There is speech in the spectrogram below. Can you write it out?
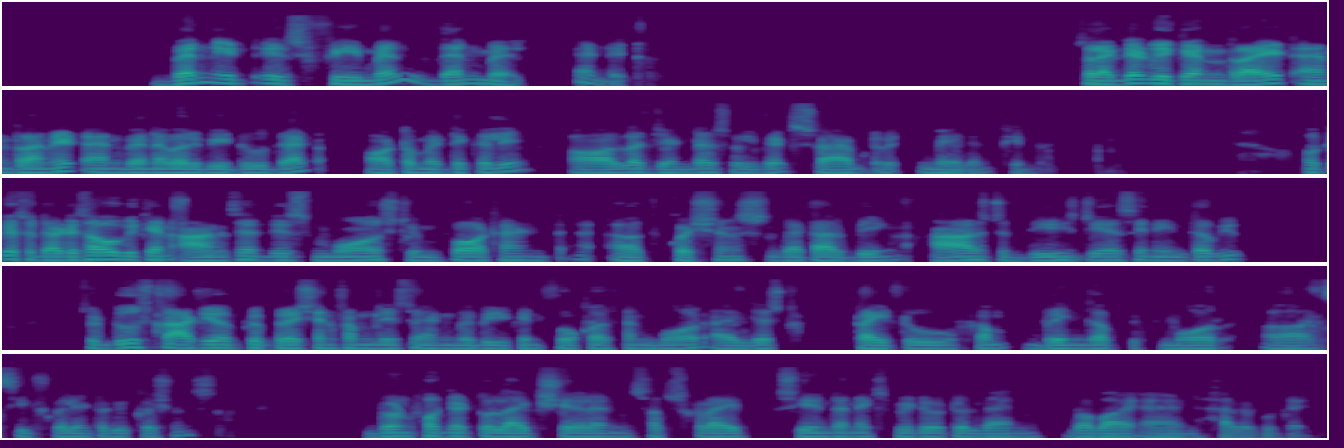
When it is female, then male. End. So like that, we can write and run it. And whenever we do that, automatically all the genders will get swapped with male and female. Okay, so that is how we can answer these most important uh, questions that are being asked these days in interview. So do start your preparation from this and maybe you can focus on more. I'll just try to come bring up more uh, SQL interview questions. Don't forget to like, share, and subscribe. See you in the next video. Till then, bye bye and have a good day.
